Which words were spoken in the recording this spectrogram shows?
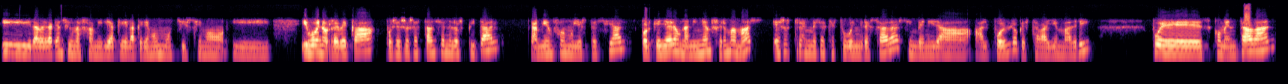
Y la verdad que han sido una familia que la queremos muchísimo. Y, y bueno, Rebeca, pues eso, esa estancia en el hospital también fue muy especial porque ella era una niña enferma más, esos tres meses que estuvo ingresada sin venir al pueblo que estaba ahí en Madrid, pues comentaban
